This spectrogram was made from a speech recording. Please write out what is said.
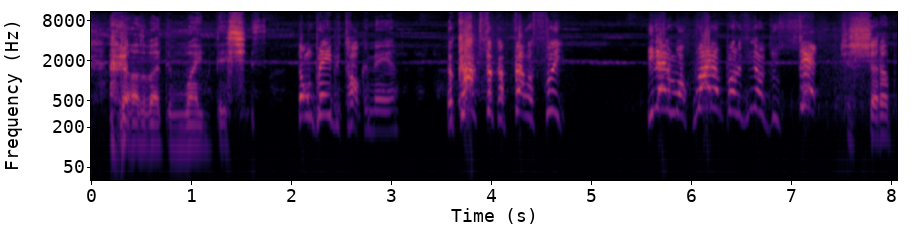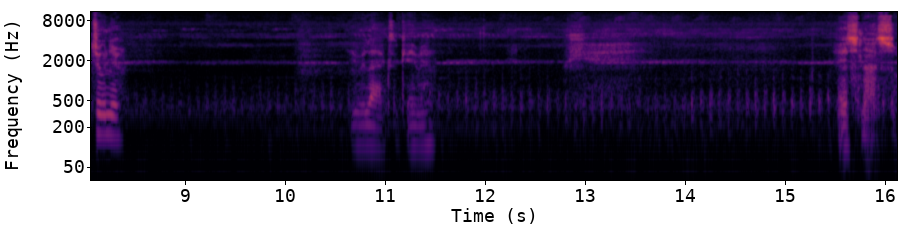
I heard all about them white bitches. Don't baby talking, man. The cocksucker fell asleep. He let him walk right up on us. He don't do shit. Just shut up, Junior. You relax, okay, man? It's not so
